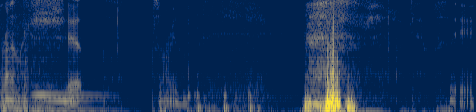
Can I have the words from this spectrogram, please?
Running like shit for some reason. okay, let's see.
